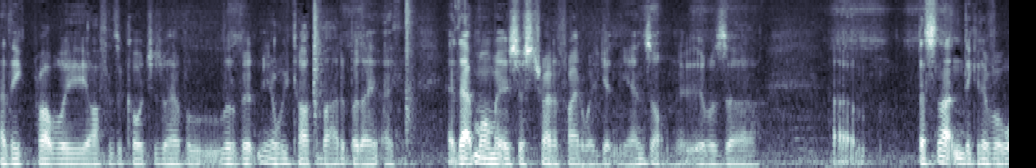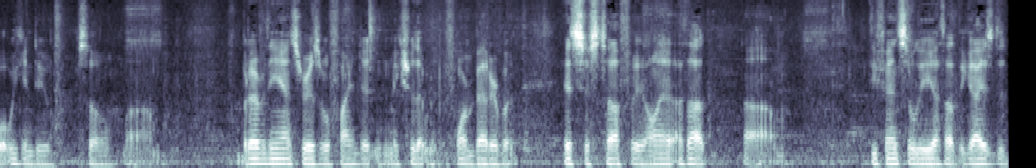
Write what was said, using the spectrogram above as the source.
I think probably the offensive coaches will have a little bit. You know, we talked about it, but I, I at that moment it's just trying to find a way to get in the end zone. It, it was. Uh, um, that's not indicative of what we can do. So, um, whatever the answer is, we'll find it and make sure that we perform better. But it's just tough. You know, I, I thought um, defensively, I thought the guys did,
